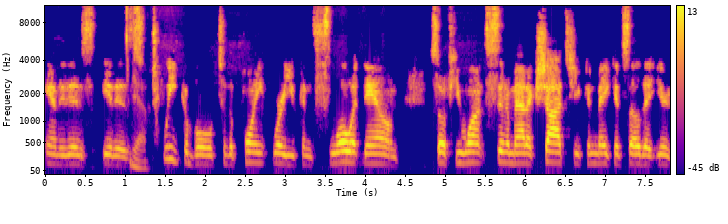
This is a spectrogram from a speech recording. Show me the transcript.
and it is it is yeah. tweakable to the point where you can slow it down so if you want cinematic shots you can make it so that you're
